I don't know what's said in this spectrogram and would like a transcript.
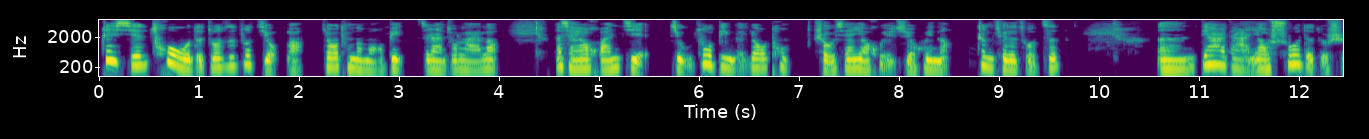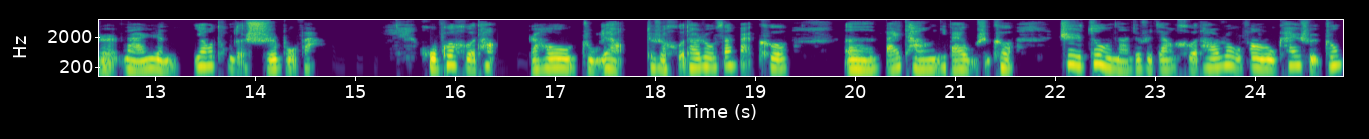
这些错误的坐姿坐久了，腰痛的毛病自然就来了。那想要缓解久坐病的腰痛，首先要会学会呢正确的坐姿。嗯，第二大要说的就是男人腰痛的食补法：琥珀核桃，然后主料就是核桃肉三百克，嗯，白糖一百五十克。制作呢，就是将核桃肉放入开水中，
